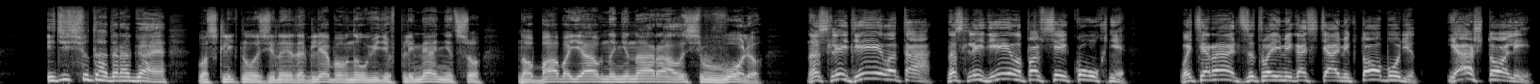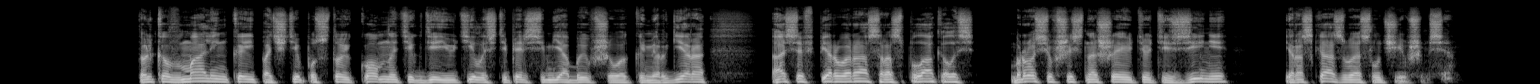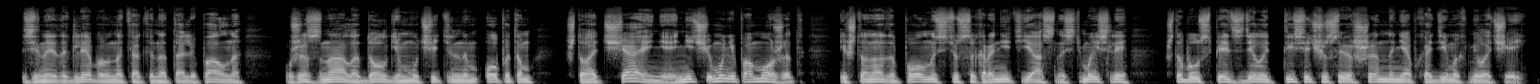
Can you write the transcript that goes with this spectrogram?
иди сюда, дорогая!» — воскликнула Зинаида Глебовна, увидев племянницу, но баба явно не наоралась в волю — Наследила-то! Наследила по всей кухне! Вытирать за твоими гостями кто будет? Я, что ли?» Только в маленькой, почти пустой комнате, где ютилась теперь семья бывшего камергера, Ася в первый раз расплакалась, бросившись на шею тети Зини и рассказывая о случившемся. Зинаида Глебовна, как и Наталья Павловна, уже знала долгим мучительным опытом, что отчаяние ничему не поможет и что надо полностью сохранить ясность мысли, чтобы успеть сделать тысячу совершенно необходимых мелочей.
